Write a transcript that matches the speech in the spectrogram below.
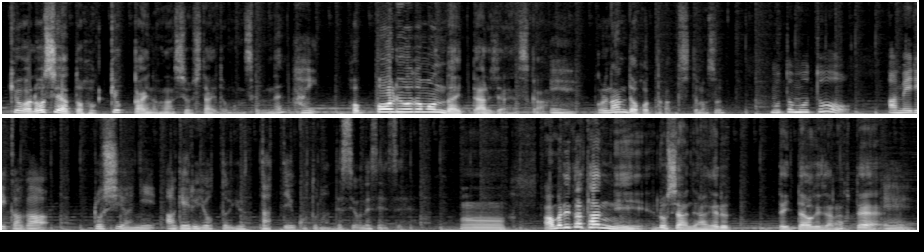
今日はロシアと北極海の話をしたいと思うんですけどね。はい。北方領土問題ってあるじゃないですか。ええ。これなんで起こったかって知ってます？もともとアメリカがロシアにあげるよと言ったっていうことなんですよね先生うーん。アメリカ単にロシアにあげるって言ったわけじゃなくてええ。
